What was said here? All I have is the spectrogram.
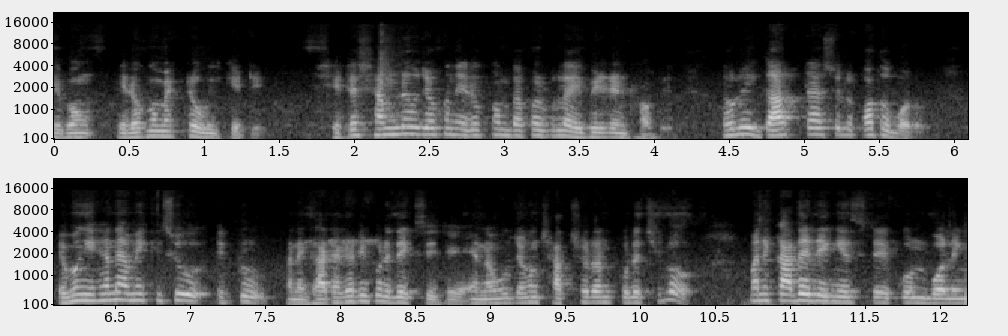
এবং এরকম একটা উইকেটে সেটার সামনেও যখন এরকম ব্যাপারগুলো এভিডেন্ট হবে তাহলে এই গাপটা আসলে কত বড়? এবং এখানে আমি কিছু একটু মানে ঘাটাঘাটি করে দেখছি যে এনামুল যখন সাতশো রান করেছিল মানে কাদের এগেনস্টে কোন বোলিং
